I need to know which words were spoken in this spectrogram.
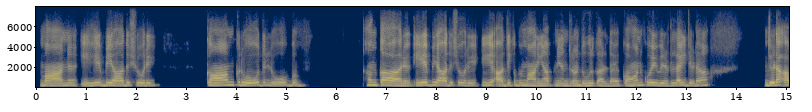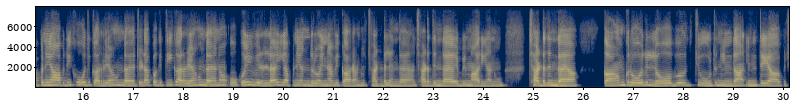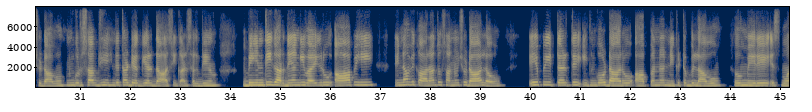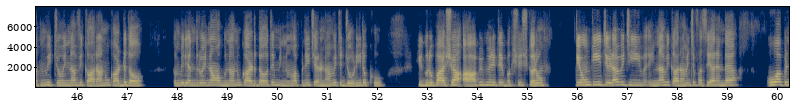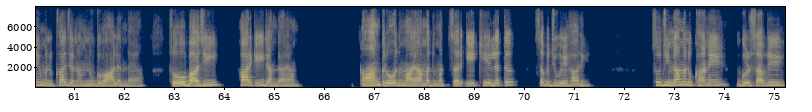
ਮਾਨ ਇਹ ਬਿਆਦ ਸ਼ੋਰੇ। ਕਾਮ ਕ੍ਰੋਧ ਲੋਭ ਹੰਕਾਰ ਇਹ ਬਿਆਦ ਸ਼ੋਰੇ। ਇਹ ਆਦਿਕ ਬਿਮਾਰੀਆਂ ਆਪਣੇ ਅੰਦਰੋਂ ਦੂਰ ਕਰਦਾ ਹੈ। ਕੌਣ ਕੋਈ ਵਿਰਲਾ ਹੀ ਜਿਹੜਾ ਜਿਹੜਾ ਆਪਣੇ ਆਪ ਦੀ ਖੋਜ ਕਰ ਰਿਹਾ ਹੁੰਦਾ ਹੈ, ਜਿਹੜਾ ਭਗਤੀ ਕਰ ਰਿਹਾ ਹੁੰਦਾ ਹੈ ਨਾ, ਉਹ ਕੋਈ ਵਿਰਲਾ ਹੀ ਆਪਣੇ ਅੰਦਰੋਂ ਇਹਨਾਂ ਵਿਕਾਰਾਂ ਨੂੰ ਛੱਡ ਲੈਂਦਾ ਆ ਛੱਡ ਦਿੰਦਾ ਹੈ, ਇਹ ਬਿਮਾਰੀਆਂ ਨੂੰ ਛੱਡ ਦਿੰਦਾ ਆ। ਕਾਮ, ਕ੍ਰੋਧ, ਲੋਭ, ਝੂਠ, ਨਿੰਦਾ ਇੰਤੇ ਆਪ ਛਡਾਵੋ। ਹੁਣ ਗੁਰੂ ਸਾਹਿਬ ਜੀ ਅਸੀਂ ਤੇ ਤੁਹਾਡੇ ਅੱਗੇ ਅਰਦਾਸ ਹੀ ਕਰ ਸਕਦੇ ਹਾਂ। ਬੇਨਤੀ ਕਰਦੇ ਹਾਂ ਕਿ ਵਾਹਿਗੁਰੂ, ਆਪ ਹੀ ਇਹਨਾਂ ਵਿਕਾਰਾਂ ਤੋਂ ਸਾਨੂੰ ਛੁਡਾ ਲਓ। ਇਹ ਪੀਤਰ ਤੇ ਇਨਗੋ ਡਾਰੋ, ਆਪਨ ਨਿਕਟ ਬੁਲਾਵੋ। ਸੋ ਮੇਰੇ ਇਸ ਮੌਤ ਵਿੱਚੋਂ ਇਹਨਾਂ ਵਿਕਾਰਾਂ ਨੂੰ ਕੱਢ ਦਿਓ। ਸੋ ਮੇਰੇ ਅੰਦਰੋਂ ਇਹਨਾਂ ਔਗਣਾਂ ਨੂੰ ਕੱਢ ਦਿਓ ਤੇ ਮੈਨੂੰ ਆਪਣੇ ਚਰਨਾਂ ਵਿੱਚ ਜੋੜੀ ਰੱਖੋ। ਕਿ ਗੁਰੂ ਪਾਤਸ਼ਾਹ ਆਪ ਹੀ ਮੇਰੇ ਤੇ ਬਖਸ਼ਿਸ਼ ਕਰੋ। ਕਿਉਂਕਿ ਜਿਹੜਾ ਵੀ ਜੀਵ ਇਹਨਾਂ ਵਿਕਾਰਾਂ ਵਿੱਚ ਫਸਿਆ ਰਹਿੰਦਾ ਆ, ਉਹ ਆਪਣੇ ਮਨੁੱਖਾ ਜਨਮ ਨੂੰ ਗਵਾ ਲੈਂਦਾ ਆ। ਸੋ ਉਹ ਬਾਜੀ ਹਾਰ ਕੇ ਹੀ ਜਾਂਦਾ ਆ। ਕਾਮ, ਕ੍ਰੋਧ, ਮਾਇਆ, ਮਦ, ਮਤਸਰ, ਇਹ ਖੇਲਤ ਸਭ ਜੂਏ ਹਾਰੇ। ਸੋ ਜਿਨ੍ਹਾਂ ਮਨੁੱਖਾਂ ਨੇ ਗੁਰਸਾਹਿਬ ਦੀ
